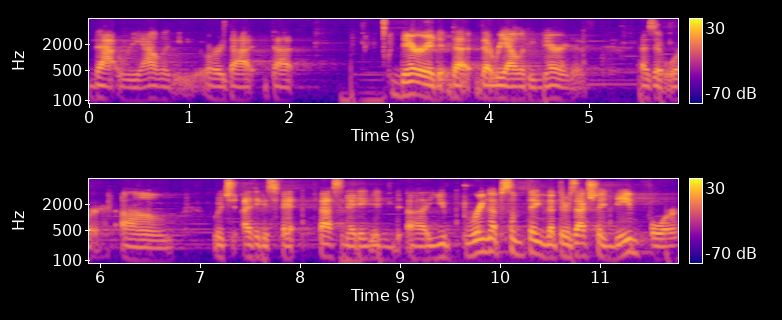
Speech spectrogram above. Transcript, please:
that reality or that that narrative, that that reality narrative, as it were. Um, which I think is fa- fascinating. And uh, you bring up something that there's actually a name for,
